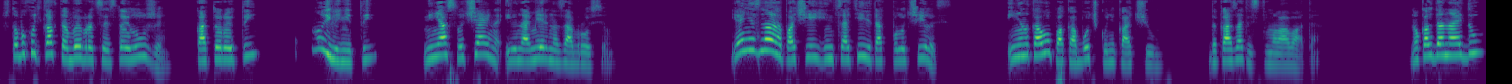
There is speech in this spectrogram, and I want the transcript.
чтобы хоть как-то выбраться из той лужи, в которую ты, ну или не ты, меня случайно или намеренно забросил. Я не знаю, по чьей инициативе так получилось, и ни на кого пока бочку не качу, доказательств маловато. Но когда найду,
